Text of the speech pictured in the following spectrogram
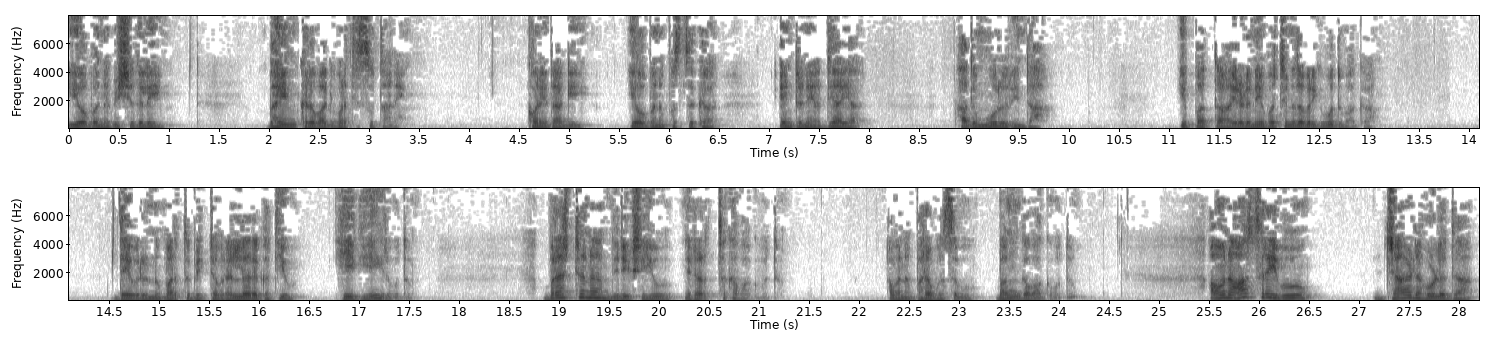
ಯೋಬನ ವಿಷಯದಲ್ಲಿ ಭಯಂಕರವಾಗಿ ವರ್ತಿಸುತ್ತಾನೆ. ಕೊನೆಯದಾಗಿ ಯೋಬನ ಪುಸ್ತಕ ಎಂಟನೇ ಅಧ್ಯಾಯ ಅದು ಮೂರರಿಂದ ಇಪ್ಪತ್ತ ಎರಡನೇ ವಚನದವರೆಗೆ ಓದುವಾಗ, ದೇವರನ್ನು ಮರೆತು ಬಿಟ್ಟವರೆಲ್ಲರ ಗತಿಯು ಹೀಗೆಯೇ ಇರುವುದು. ಭ್ರಷ್ಟನ ನಿರೀಕ್ಷೆಯು ನಿರರ್ಥಕವಾಗುವುದು. ಅವನ ಭರವಸವು ಭಂಗವಾಗುವುದು. ಅವನ ಆಶ್ರಯವು ಜಾಡಹುಳದ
